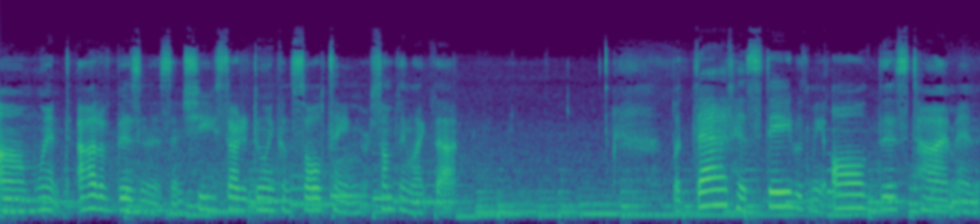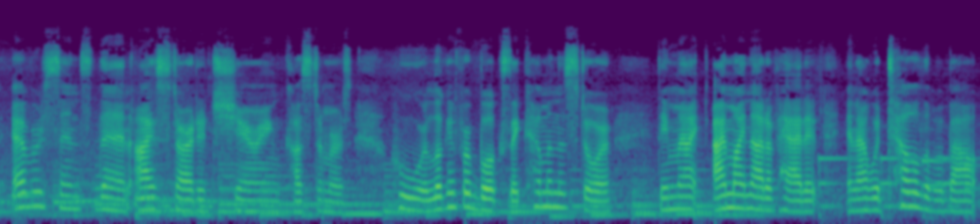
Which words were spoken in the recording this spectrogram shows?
um, went out of business and she started doing consulting or something like that. But that has stayed with me all this time, and ever since then, I started sharing customers who were looking for books. They come in the store, they might I might not have had it, and I would tell them about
